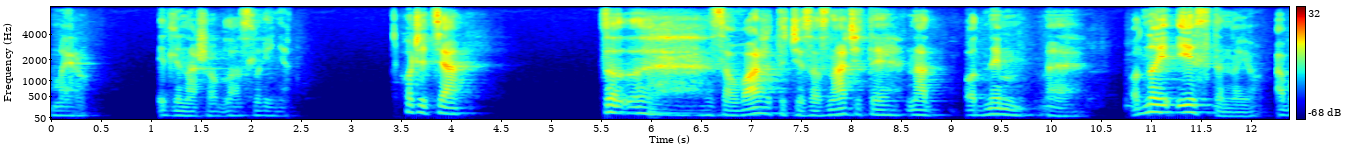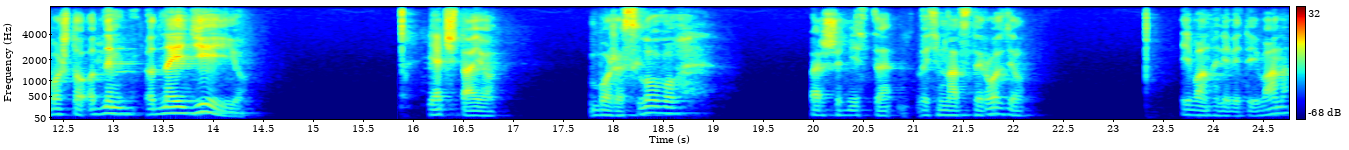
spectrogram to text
миру і для нашого благословіння. Хочеться зауважити чи зазначити над одним е, одною істиною або то одним, однією дією. Я читаю Боже Слово, перше місце, 18 розділ Євангелія від Івана.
